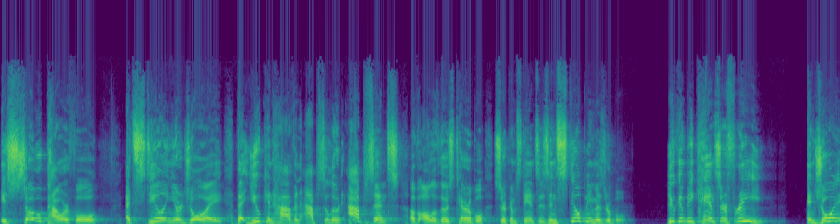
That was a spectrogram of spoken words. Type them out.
is so powerful at stealing your joy that you can have an absolute absence of all of those terrible circumstances and still be miserable. You can be cancer free Enjoy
